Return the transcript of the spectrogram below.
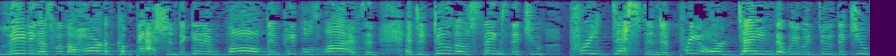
leading us with a heart of compassion to get involved in people's lives and, and to do those things that you predestined and preordained that we would do, that you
